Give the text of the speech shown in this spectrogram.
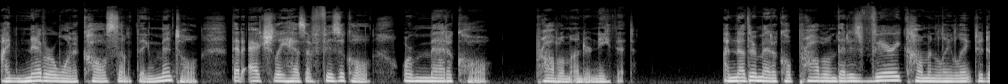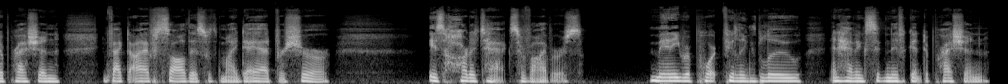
I never want to call something mental that actually has a physical or medical problem underneath it. Another medical problem that is very commonly linked to depression, in fact, I saw this with my dad for sure, is heart attack survivors. Many report feeling blue and having significant depression.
